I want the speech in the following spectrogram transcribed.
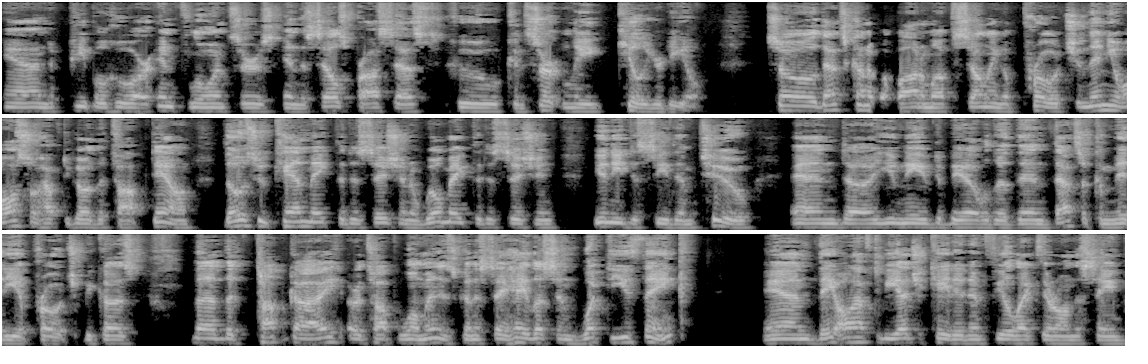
and people who are influencers in the sales process who can certainly kill your deal. So that's kind of a bottom up selling approach. And then you also have to go to the top down. Those who can make the decision and will make the decision, you need to see them too. And uh, you need to be able to then, that's a committee approach because the, the top guy or top woman is going to say, Hey, listen, what do you think? And they all have to be educated and feel like they're on the same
